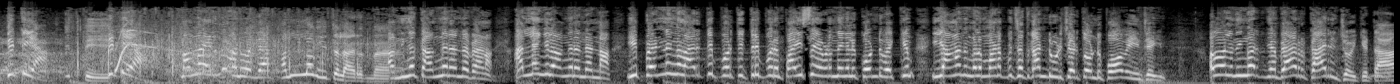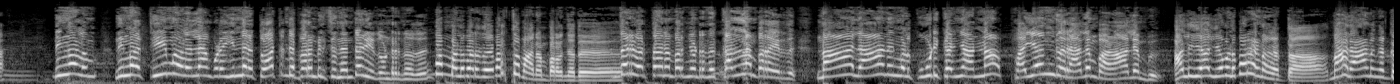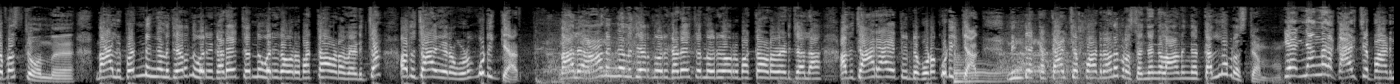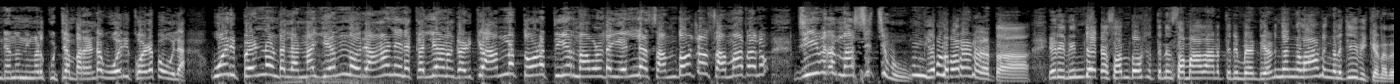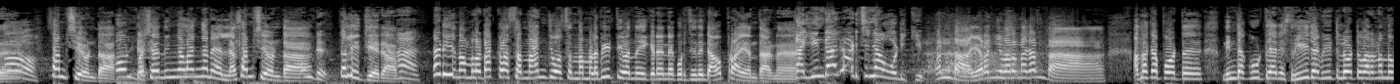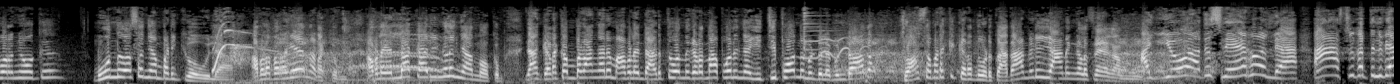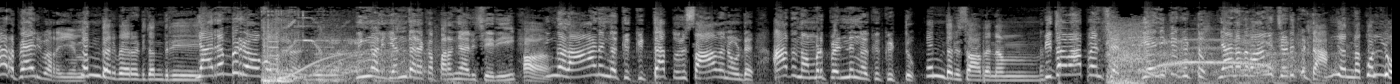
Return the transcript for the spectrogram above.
കിട്ടിയാ? കിട്ടി. കിട്ടിയാ? നന്നായിരുന്നു കാണുമല്ല നല്ല നീറ്റലായിരുന്നു. നിങ്ങൾക്ക് അങ്ങനെ തന്നെ വേണം. അല്ലെങ്കിലും അങ്ങനെ തന്നെ ഈ പെണ്ണുങ്ങൾ അരത്തിപ്പുറത്ത് ഇത്തിരിപ്പുരം പൈസ എവിടെന്നെങ്കിലും കൊണ്ടുവയ്ക്കും. ഈ ആണുങ്ങൾ മണപ്പിച്ചത് കണ്ടുപിടിച്ചെടുത്തോണ്ട് പോവുകയും ചെയ്യും. അതുപോലെ നിങ്ങൾ ഞാൻ വേറൊരു കാര്യം ചോദിക്കട്ടാ. നിങ്ങളും നിങ്ങളെ ടീമുകളെല്ലാം കൂടെ ഇന്നലെ തോറ്റന്റെ പറമ്പിൽ ചെന്ന് എന്താ ചെയ്തോണ്ടിരുന്നത് നമ്മൾ വെറുതെ വർത്തമാനം പറഞ്ഞത്. എന്തൊരു വർത്തമാനം പറഞ്ഞോണ്ടിരുന്നത് കള്ളം പറയരുത്. നാലാണുങ്ങൾ കൂടിക്കഴിഞ്ഞ അണ്ണ ഭയങ്കര അലമ്പാണ് അലമ്പ്. അളിയ ഇവൾ പറയണ കേട്ടാ നാലാണുങ്ങൾക്ക് പ്രശ്നം ഒന്ന് നാല് പെണ്ണുങ്ങൾ ചേർന്ന് ഒരു കടയിൽ ചെന്ന് ഒരു കവർ പക്കാവട മേടിച്ച അത് ചായയുടെ കൂടെ കുടിക്കാൻ. നാല് ആണുങ്ങൾ ചേർന്ന് ഒരു കടയിൽ ചെന്ന് ഒരു കവർ പക്കാവട മേടിച്ചാല അത് ചാരായത്തിന്റെ കൂടെ കുടിക്കാൻ. നിന്റെയൊക്കെ കാഴ്ചപ്പാടിനാണ് പ്രശ്നം ഞങ്ങൾ ആണുങ്ങൾക്കല്ല പ്രശ്നം. ഞങ്ങളെ കാഴ്ചപ്പാടിന്റെ ഒന്നും നിങ്ങൾ കുറ്റം പറയണ്ട ഒരു കുഴപ്പമില്ല ഒരു പെണ്ണുണ്ടല്ലോ അണ്ണ എന്നൊരു ആണിനെ കല്യാണം കഴിക്കുക അന്നത്തോടെ തീർന്ന അവളുടെ എല്ലാ സന്തോഷവും സമാധാനവും ജീവിതം നശിച്ചു പോകും. ഇവൾ പറയണ കേട്ടാ എടി നിന്റെയൊക്കെ സന്തോഷത്തിനും സമാധാനത്തിനും വേണ്ടിയാണ് ഞങ്ങൾ ആണുങ്ങൾ ജീവിക്കണത്. സംശയമുണ്ടാ? പക്ഷെ നിങ്ങൾ അങ്ങനെയല്ല സംശയമുണ്ടാ? ഉണ്ട്. തെളിയിച്ചു തരാം. എടി നമ്മളെ ഡക്ലസ് എന്ന അഞ്ചു ദിവസം നമ്മളെ വീട്ടിൽ വന്ന് നിൽക്കണതിനെ കുറിച്ച് നിന്റെ അഭിപ്രായം എന്താണ്? കയ്യും കാലും അടിച്ച് ഞാൻ ഓടിക്കും. കണ്ടാ ഇറങ്ങി വരണ കണ്ടാ. അതൊക്കെ പോട്ട് നിന്റെ കൂട്ടുകാരി ശ്രീജ വീട്ടിലോട്ട് വരണം എന്ന് പറഞ്ഞു നോക്ക്. മൂന്ന് ദിവസം ഞാൻ പണിക്ക് പോകൂല അവളെ പിറകെ നടക്കും. അവളെ എല്ലാ കാര്യങ്ങളും ഞാൻ നോക്കും. ഞാൻ കിടക്കുമ്പോഴാങ്ങാനും അവൾ എന്റെ അടുത്ത് വന്ന് കിടന്നാൽ പോലും ഞാൻ ഇച്ചിപ്പോന്നും മിണ്ടില്ല മിണ്ടാതെ ശ്വാസം ശ്വാസമടക്കി കിടന്നു കൊടുക്കും. അതാണ് ഈ ആണുങ്ങളെ സ്നേഹം. അയ്യോ അത് സ്നേഹമല്ല. ആ അസുഖത്തിന് വേറെ പേര് പറയും. എന്തൊരു പേരടി ചന്ദ്രി? ഞരമ്പ് രോഗം. നിങ്ങൾ എന്തരൊക്കെ പറഞ്ഞാലും ശരി. നിങ്ങൾ ആണുങ്ങൾക്ക് കിട്ടാത്ത ഒരു സാധനമുണ്ട്. അത് നമ്മൾ പെണ്ണുങ്ങൾക്ക് കിട്ടും. എന്തൊരു സാധനം? വിധവാ പെൻഷൻ. എനിക്ക് കിട്ടും. ഞാനത് വാങ്ങിച്ചെടുക്കട്ടാ. നീ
